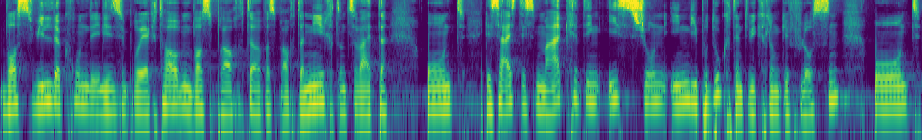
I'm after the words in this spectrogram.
was will der Kunde in diesem Projekt haben, was braucht er, was braucht er nicht und so weiter. Und das heißt, das Marketing ist schon in die Produktentwicklung geflossen und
